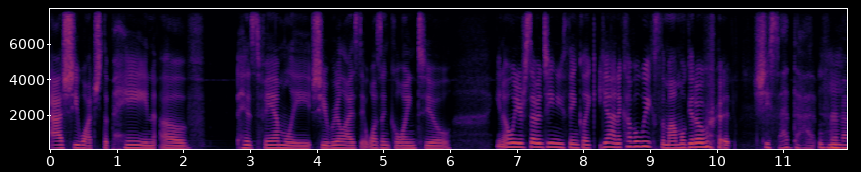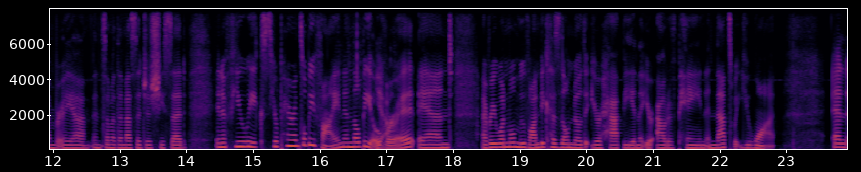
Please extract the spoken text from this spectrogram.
as she watched the pain of his family she realized it wasn't going to you know when you're 17 you think like yeah in a couple weeks the mom will get over it She said that. Remember, yeah. And some of the messages, she said, in a few weeks, your parents will be fine and they'll be over it and everyone will move on because they'll know that you're happy and that you're out of pain and that's what you want. And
